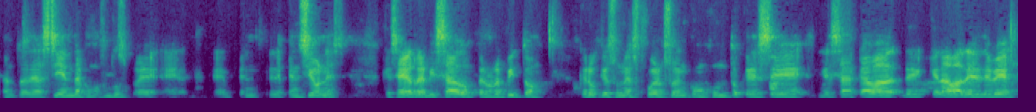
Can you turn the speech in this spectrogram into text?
tanto de Hacienda como asuntos eh, eh, de pensiones, que se haya realizado, pero repito, creo que es un esfuerzo en conjunto que se, que se acaba de, quedaba de deber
